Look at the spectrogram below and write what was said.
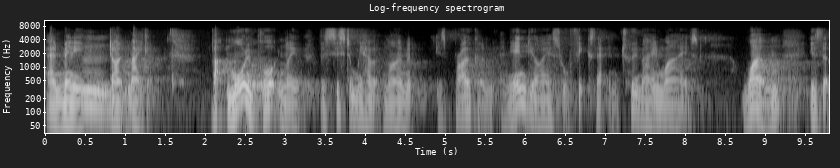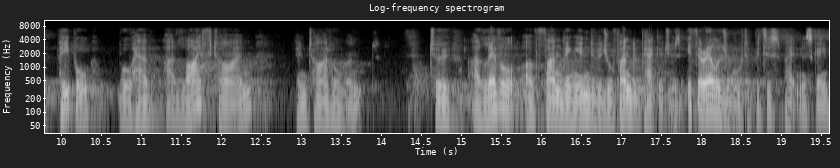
and many mm. don't make it. But more importantly, the system we have at the moment is broken, and the NDIS will fix that in two main ways. One is that people will have a lifetime entitlement to a level of funding, individual funded packages, if they're eligible to participate in the scheme,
